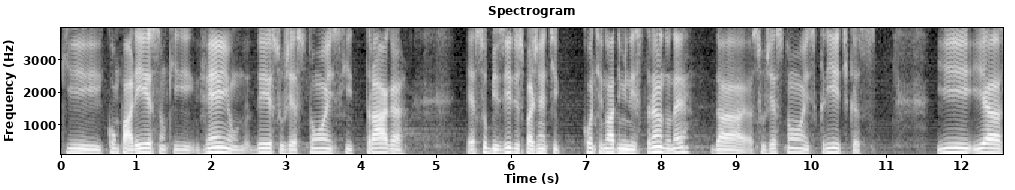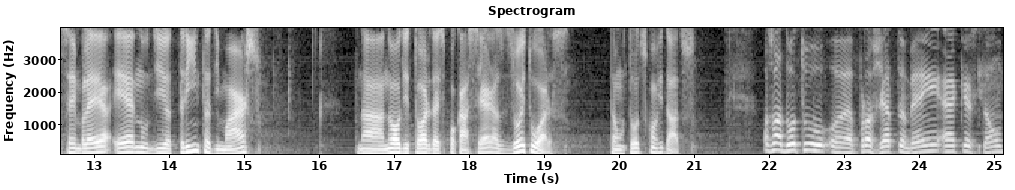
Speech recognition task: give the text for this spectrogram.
que compareçam, que venham, dê sugestões, que traga é, subsídios para a gente continuar administrando, né? Dar sugestões, críticas, e, e, a Assembleia é no dia 30 de março, na, no auditório da Expocacer, às 18 horas. Estão todos convidados. Mas o outro uh, projeto também é a questão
